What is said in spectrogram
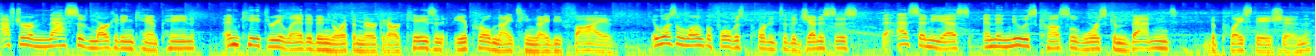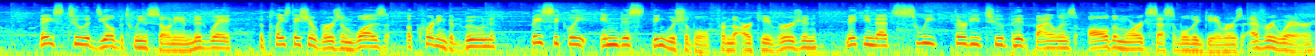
After a massive marketing campaign, MK3 landed in North American arcades in April 1995. It wasn't long before it was ported to the Genesis, the SNES, and the newest console wars combatant, the PlayStation. Thanks to a deal between Sony and Midway, the PlayStation version was, according to Boon, basically indistinguishable from the arcade version, making that sweet 32 bit violence all the more accessible to gamers everywhere.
